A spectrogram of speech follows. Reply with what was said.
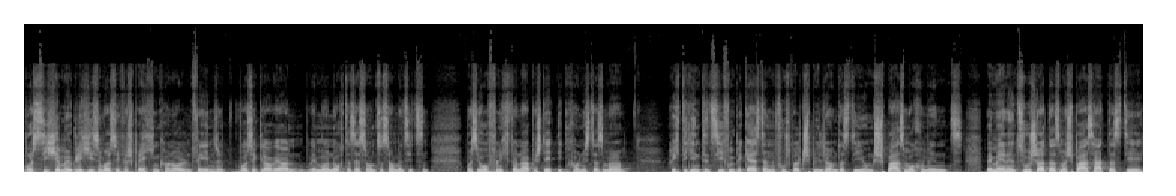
was sicher möglich ist und was ich versprechen kann allen Fans und was ich glaube, ja, wenn wir nach der Saison zusammensitzen, was ich hoffentlich dann auch bestätigen kann, ist, dass wir richtig intensiven, begeisternden Fußball gespielt haben, dass die Jungs Spaß machen, wenn man ihnen zuschaut, dass man Spaß hat, dass die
